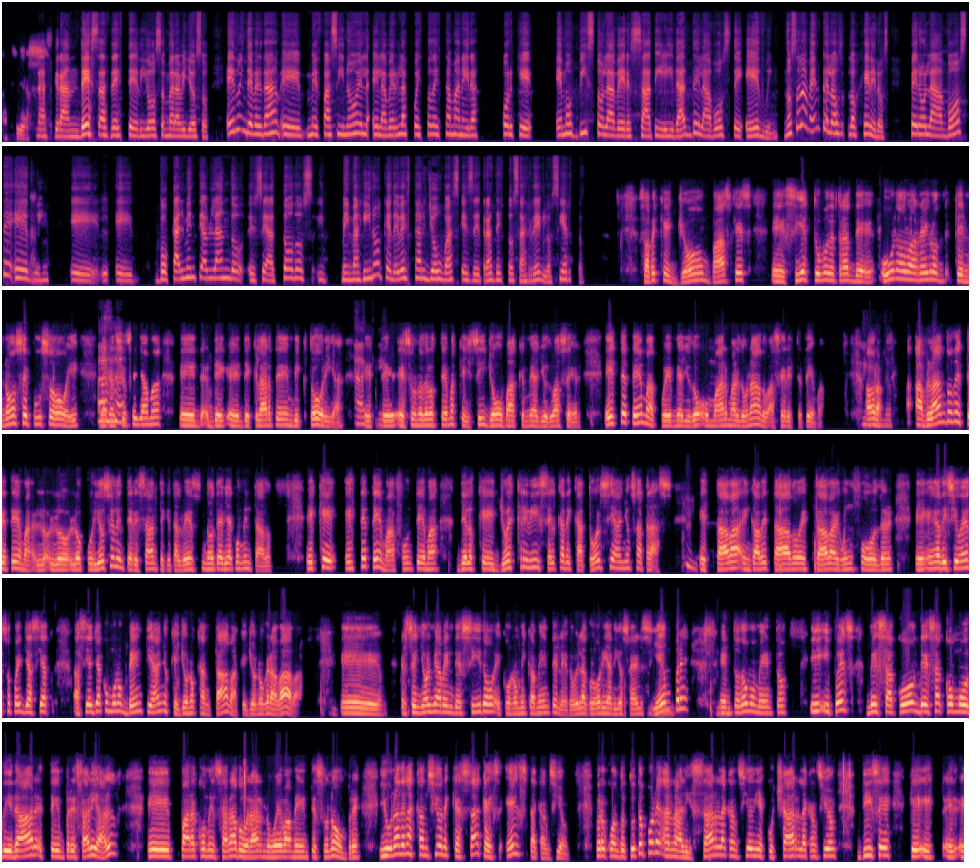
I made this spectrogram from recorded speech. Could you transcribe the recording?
las grandezas de este Dios maravilloso. Edwin, de verdad eh, me fascinó el, el haberlas puesto de esta manera porque hemos visto la versatilidad de la voz de Edwin, no solamente los, los géneros, pero la voz de Edwin, eh, eh, vocalmente hablando, o sea, todos, me imagino que debe estar Joe Vázquez detrás de estos arreglos, ¿cierto? Sabes que Joe Vázquez eh, sí estuvo detrás de uno de los arreglos que no se puso hoy. La Ajá. canción se llama eh, de, de- eh, Declarte en Victoria. Ok. Este es uno de los temas que sí Joe Vázquez me ayudó a hacer. Este tema, pues me ayudó Omar Maldonado a hacer este tema. Ahora, hablando de este tema, lo, curioso y lo interesante que tal vez no te había comentado es que este tema fue un tema de los que yo escribí cerca de 14 años atrás. Mm. Estaba engavetado, estaba en un folder. Eh, en adición a eso, pues ya hacía, hacía ya como unos 20 años que yo no cantaba, que yo no grababa. Eh, el Señor me ha bendecido económicamente, le doy la gloria a Dios a Él siempre, en todo momento, y, pues me sacó de esa comodidad este, empresarial eh, para comenzar a adorar nuevamente su nombre. Y una de las canciones que saca es esta canción. Pero cuando tú te pones a analizar la canción y escuchar la canción, dice que eh,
